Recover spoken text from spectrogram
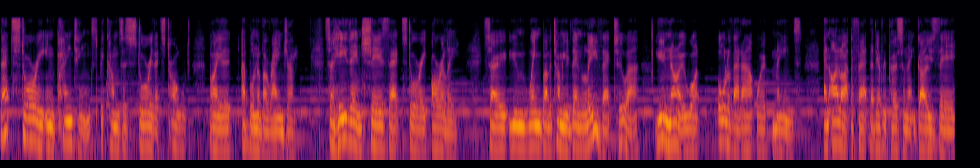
that story in paintings becomes a story that's told by a, a Bunuba ranger. So he then shares that story orally. So you, when by the time you then leave that tour, you know what all of that artwork means. And I like the fact that every person that goes there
